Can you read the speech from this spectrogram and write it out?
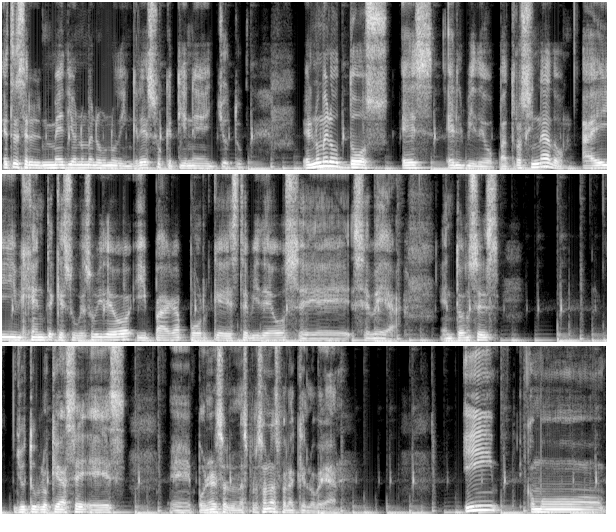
este es el medio número uno de ingreso que tiene YouTube. El número dos es el video patrocinado. Hay gente que sube su video y paga porque este video se, se vea. Entonces, YouTube lo que hace es eh, ponérselo a las personas para que lo vean. Y como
